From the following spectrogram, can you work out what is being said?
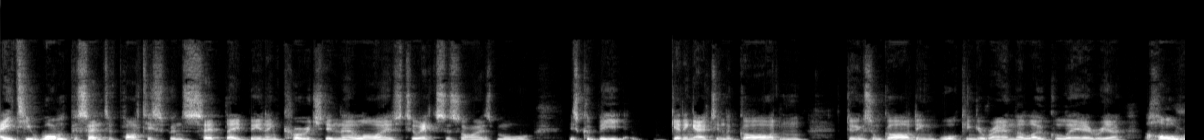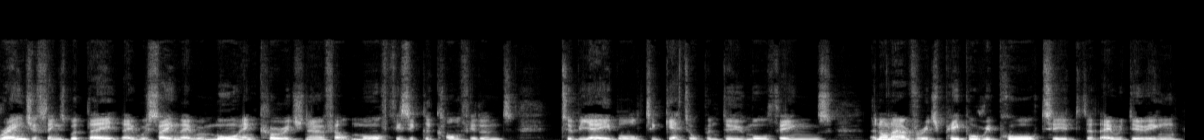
81% of participants said they'd been encouraged in their lives to exercise more. This could be getting out in the garden, doing some gardening, walking around the local area, a whole range of things. But they, they were saying they were more encouraged now, felt more physically confident to be able to get up and do more things. And on average, people reported that they were doing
